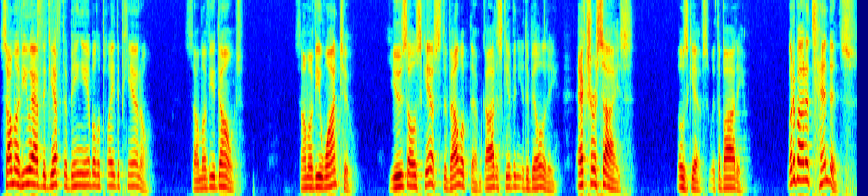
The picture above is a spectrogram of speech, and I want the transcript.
Some of you have the gift of being able to play the piano. Some of you don't. Some of you want to. Use those gifts, develop them. God has given you the ability. Exercise those gifts with the body. What about attendance?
